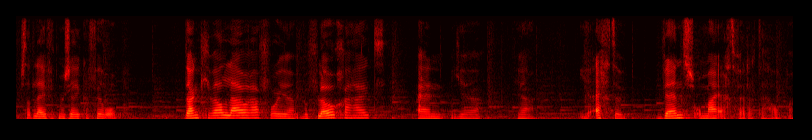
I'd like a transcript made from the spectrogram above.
Dus dat levert me zeker veel op. Dankjewel Laura voor je bevlogenheid en je, ja, je echte wens om mij echt verder te helpen.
